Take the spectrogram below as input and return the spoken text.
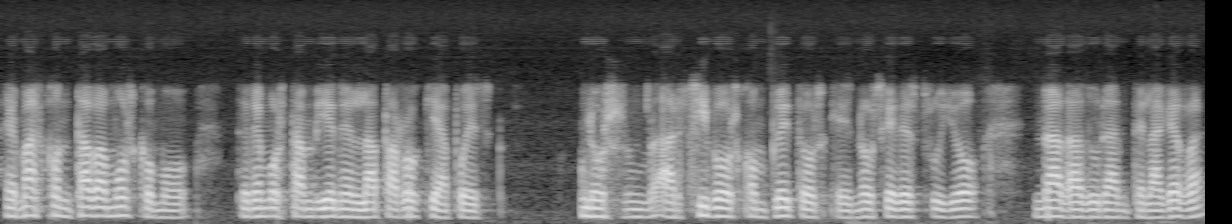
Además contábamos, como tenemos también en la parroquia, pues los archivos completos que no se destruyó nada durante la guerra,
